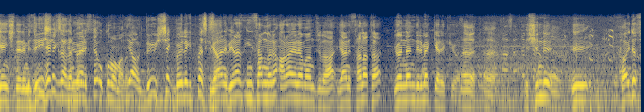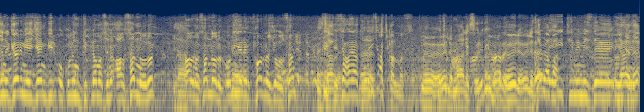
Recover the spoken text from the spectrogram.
gençlerimizin Değişecek hepsi zaten, böyle- üniversite okumamalı. Ya değişecek böyle gitmez ki zaten. yani biraz insanları ara elemancılığa yani sanata yönlendirmek gerekiyor. Evet, evet. E şimdi e, faydasını görmeyeceğin bir okulun diplomasını alsan ne olur? Ya. Almasan ne olur? Onun Evet. yerine bir tornacı olsan hiç tabii. değilse hayatında Evet. hiç aç kalmaz. Evet, E, öyle maalesef. Öyle değil mi abi? Öyle öyle tabii ama eğitimimizde Yine yani de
